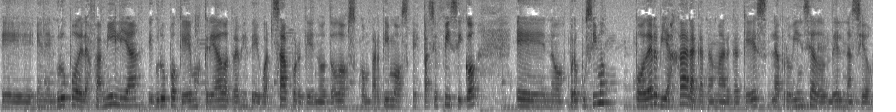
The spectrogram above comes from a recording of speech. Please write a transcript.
eh, en el grupo de la familia, el grupo que hemos creado a través de WhatsApp, porque no todos compartimos espacio físico, eh, nos propusimos poder viajar a Catamarca, que es la provincia donde él nació.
